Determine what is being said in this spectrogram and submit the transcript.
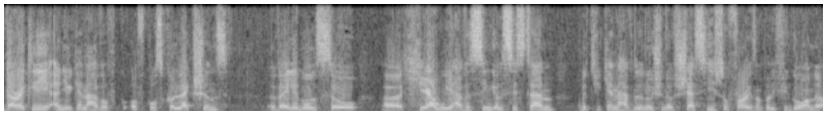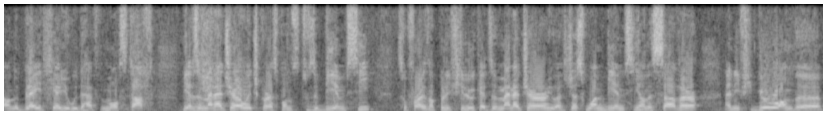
directly, and you can have, of, of course, collections available. So uh, here we have a single system, but you can have the notion of chassis. So for example, if you go on the, on the blade here, you would have more stuff. You have the manager, which corresponds to the BMC. So for example, if you look at the manager, you have just one BMC on the server. And if you go on the,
